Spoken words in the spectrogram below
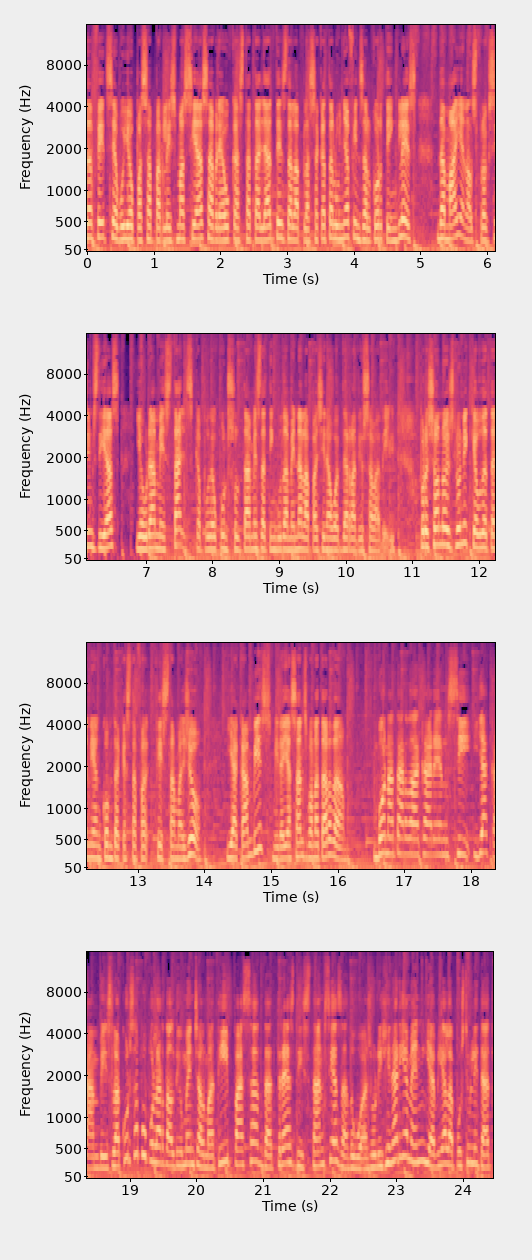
De fet, si avui heu passat per l'Eix Macià, sabreu que està tallat des de la plaça Catalunya fins al Corte Inglés. Demà i en els pròxims dies hi haurà més talls que podeu consultar més detingudament a la pàgina web de Ràdio Sabadell. Però això no és l'únic que heu de tenir en compte aquesta festa major. Hi ha canvis? Mireia Sans, bona tarda. Bona tarda, Karen. Sí, hi ha canvis. La cursa popular del diumenge al matí passa de tres distàncies a dues. Originàriament hi havia la possibilitat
